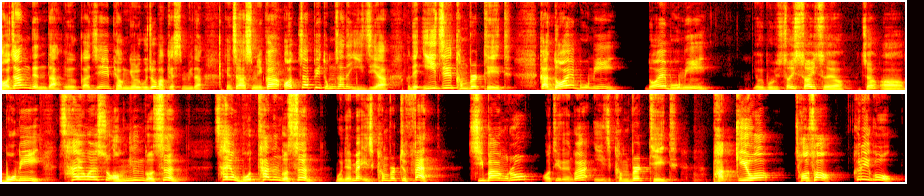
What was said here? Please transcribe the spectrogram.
저장된다. 여기까지 병렬 구조 받겠습니다. 괜찮았습니까? 어차피 동사는 is야. 근데 is converted. 그러니까 너의 몸이 너의 몸이 여기 보면 써, 있- 써 있어요. 그렇죠? 어, 몸이 사용할 수 없는 것은 사용 못 하는 것은 뭐냐면 is converted fat. 지방으로 어떻게 되는 거야? is converted. 바뀌어 져서 그리고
